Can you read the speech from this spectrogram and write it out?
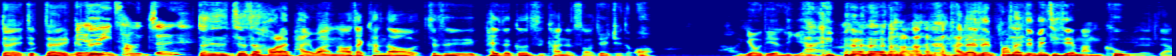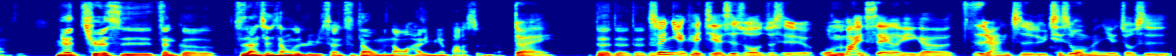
对，就对，绵里藏针，对，就是后来排完，然后再看到，就是配着歌词看的时候，就会觉得哦，有点厉害，排在这放在这边，其实也蛮酷的，这样子，因为确实整个自然现象的旅程是在我们脑海里面发生的，对，对，对，对，对，所以你也可以解释说，就是我们帮你塞了一个自然之旅，其实我们也就是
